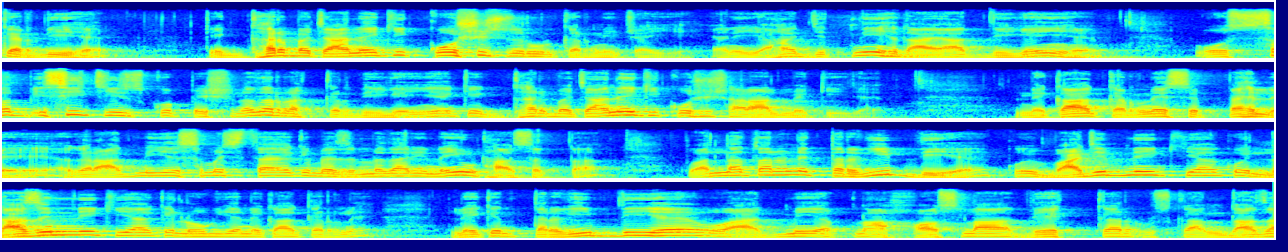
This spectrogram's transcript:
کر دی ہے کہ گھر بچانے کی کوشش ضرور کرنی چاہیے۔ یعنی یہاں جتنی ہدایات دی گئی ہیں، وہ سب اسی چیز کو پیش نظر رکھ کر دی گئی ہیں کہ گھر بچانے کی کوشش ہر حال میں کی جائے۔ نکاح کرنے سے پہلے اگر آدمی یہ سمجھتا ہے کہ میں ذمہ داری نہیں اٹھا سکتا، تو اللہ تعالیٰ نے ترغیب دی ہے، کوئی واجب نہیں کیا، کوئی لازم نہیں کیا کہ لوگ یہ نکاح کر لیں۔ لیکن ترغیب دی ہے، وہ آدمی اپنا حوصلہ دیکھ کر، اس کا اندازہ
